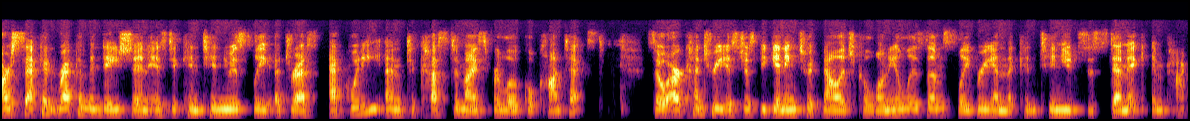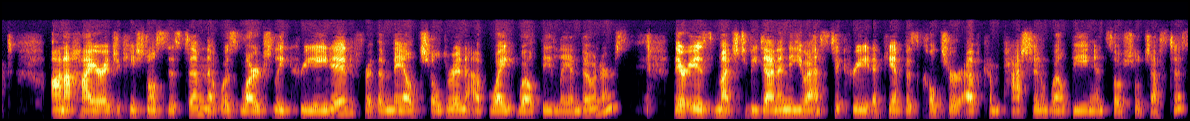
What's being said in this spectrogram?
Our second recommendation is to continuously address equity and to customize for local context. So our country is just beginning to acknowledge colonialism, slavery, and the continued systemic impact on a higher educational system that was largely created for the male children of white wealthy landowners. There is much to be done in the US to create a campus culture of compassion, well-being, and social justice.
